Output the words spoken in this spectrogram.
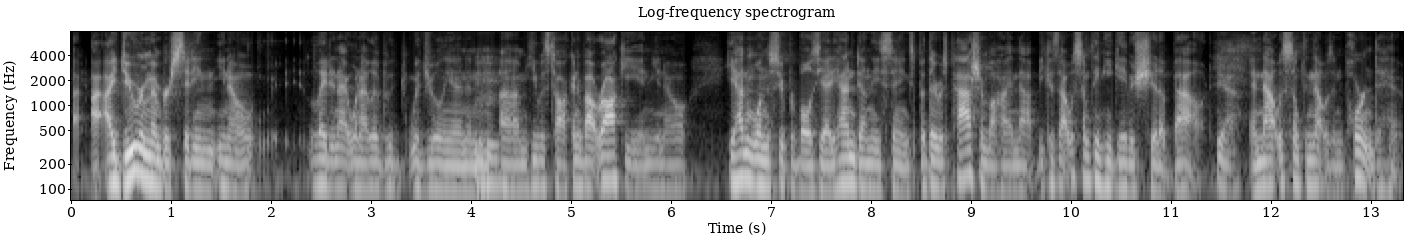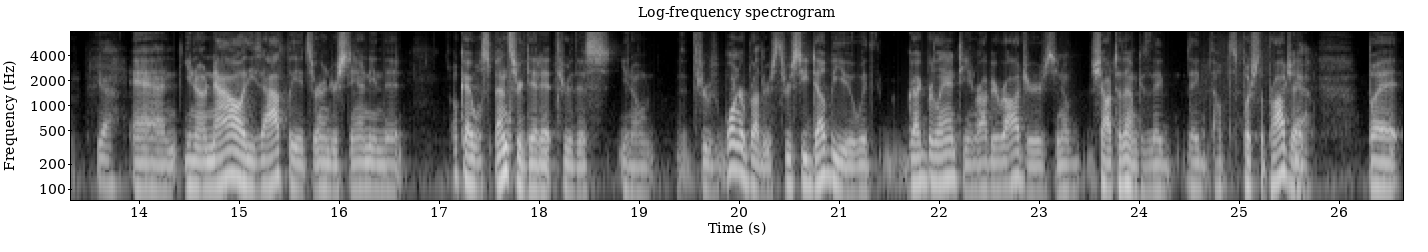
I, I do remember sitting, you know, late at night when I lived with, with Julian and um, he was talking about Rocky and, you know, he hadn't won the Super Bowls yet. He hadn't done these things, but there was passion behind that because that was something he gave a shit about. Yeah. And that was something that was important to him. Yeah. And, you know, now these athletes are understanding that, okay, well, Spencer did it through this, you know, through Warner Brothers, through CW with Greg Berlanti and Robbie Rogers, you know, shout out to them because they, they helped us push the project. Yeah. But,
